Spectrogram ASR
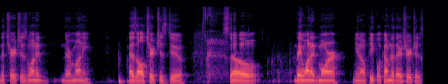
The churches wanted their money, as all churches do. So they wanted more, you know, people come to their churches.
